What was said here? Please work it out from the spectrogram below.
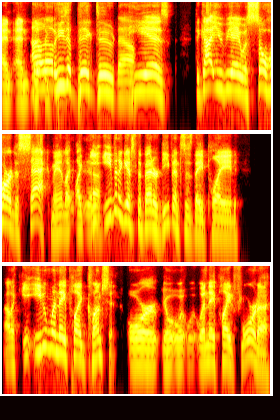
and and I don't know. He's a big dude now. He is. The guy UVA was so hard to sack, man. Like like yeah. e- even against the better defenses they played, uh, like e- even when they played Clemson or you know, w- w- when they played Florida,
